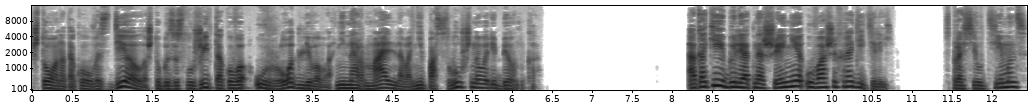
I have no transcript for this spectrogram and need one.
что она такого сделала, чтобы заслужить такого уродливого, ненормального, непослушного ребенка. «А какие были отношения у ваших родителей?» — спросил Тиммонс,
